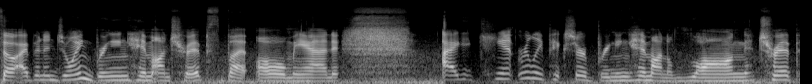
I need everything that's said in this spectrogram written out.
So I've been enjoying bringing him on trips, but oh man, I can't really picture bringing him on a long trip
